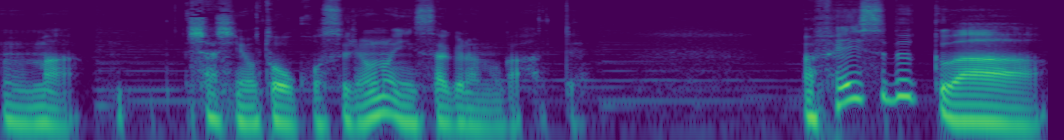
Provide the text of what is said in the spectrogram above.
うん、まあ写真を投稿するようなインスタグラムがあって、まあ、Facebook は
